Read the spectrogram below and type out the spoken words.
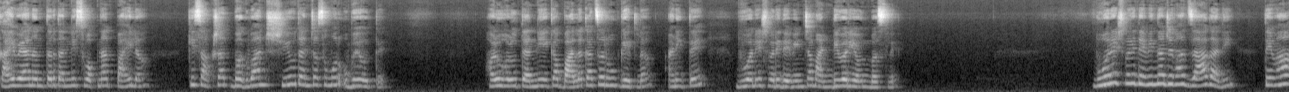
काही वेळानंतर त्यांनी स्वप्नात पाहिलं की साक्षात भगवान शिव त्यांच्यासमोर उभे होते. हळूहळू त्यांनी एका बालकाचं रूप घेतलं आणि ते भुवनेश्वरी देवींच्या मांडीवर येऊन बसले. भुवनेश्वरी देवींना जेव्हा जाग आली तेव्हा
